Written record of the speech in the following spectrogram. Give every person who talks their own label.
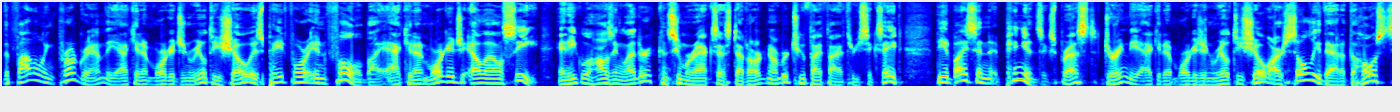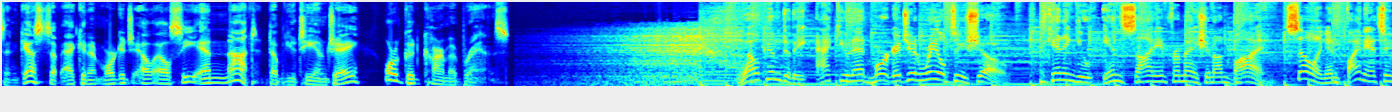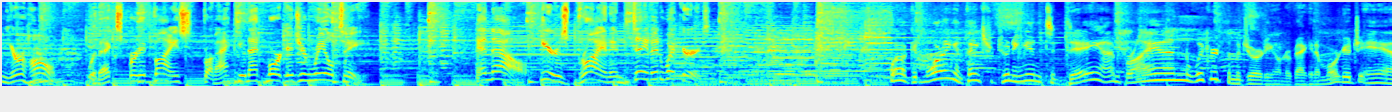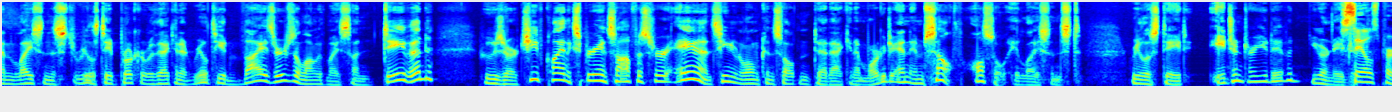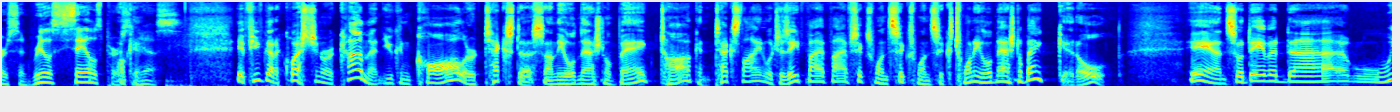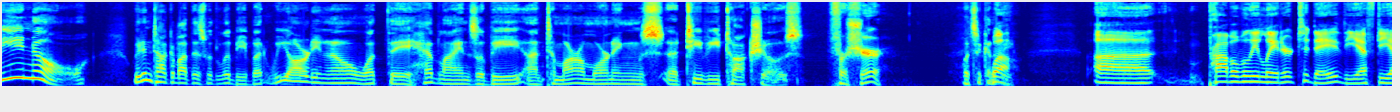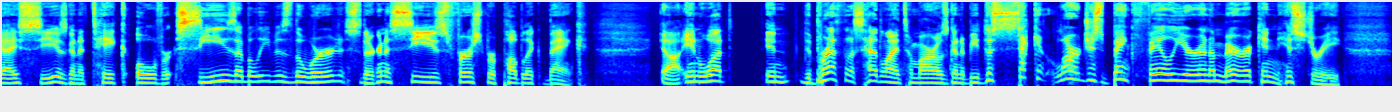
Speaker 1: The following program, the Accunet Mortgage and Realty Show, is paid for in full by Accunet Mortgage LLC, an equal housing lender, consumeraccess.org number 255368. The advice and opinions expressed during the Accunet Mortgage and Realty Show are solely that of the hosts and guests of Accunet Mortgage LLC and not WTMJ or Good Karma Brands.
Speaker 2: Welcome to the Accunet Mortgage and Realty Show getting you inside information on buying, selling, and financing your home with expert advice from Accunet Mortgage and Realty. And now, here's Brian and David Wickert.
Speaker 1: Well, good morning and thanks for tuning in today. I'm Brian Wickert, the majority owner of Accunet Mortgage and licensed real estate broker with Accunet Realty Advisors, along with my son David, who's our chief client experience officer and senior loan consultant at Accunet Mortgage, and himself also a licensed real estate agent. Are you, David? You're an agent.
Speaker 3: Salesperson, real salesperson.
Speaker 1: Okay.
Speaker 3: Yes.
Speaker 1: If you've got a question or a comment, you can call or text us on the Old National Bank talk and text line, which is 855 616 1620. Old National Bank, get old. And so, David, uh, we know, we didn't talk about this with Libby, but we already know what the headlines will be on tomorrow morning's uh, TV talk shows.
Speaker 3: For sure.
Speaker 1: What's it going to
Speaker 3: well,
Speaker 1: be?
Speaker 3: Uh, probably later today, the FDIC is going to take over, seize, I believe is the word. So they're going to seize First Republic Bank. Uh, in what in the breathless headline tomorrow is going to be the second largest bank failure in American history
